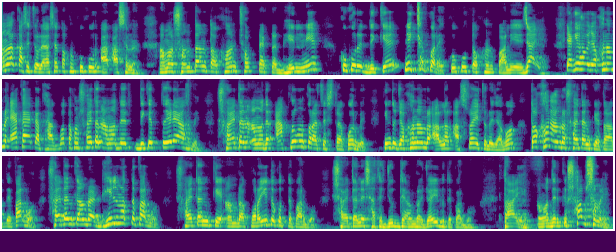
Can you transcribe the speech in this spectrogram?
আমার কাছে চলে আসে, তখন কুকুর আর আসে না। আমার সন্তান তখন ছোট্ট একটা ঢিল নিয়ে কুকুরের দিকে নিক্ষেপ করে। কুকুর তখন পালিয়ে যায়। একইভাবে যখন আমরা একা একা থাকব, তখন শয়তান আমাদের দিকে তেড়ে আসবে। শয়তান আমাদের আক্রমণ করার চেষ্টা করবে। কিন্তু যখন আমরা আল্লাহর আশ্রয়ে চলে যাব, তখন আমরা শয়তানকে তাড়াতে পারব। শয়তানকে আমরা ঢিল মারতে পারব। শয়তানকে আমরা পরাজিত করতে পারব। শয়তানের সাথে যুদ্ধে আমরা জয়ী হতে পারব। তাই আমাদেরকে সব সময়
